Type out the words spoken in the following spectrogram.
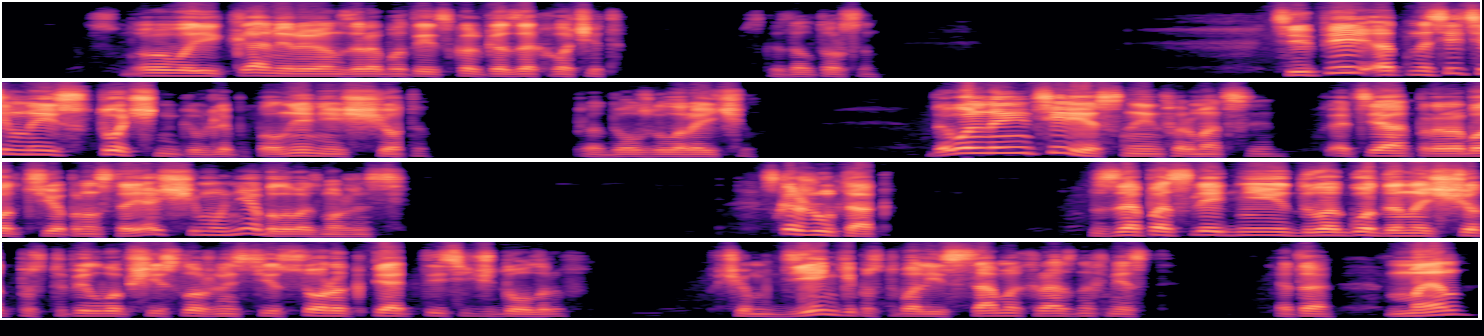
— С новой камерой он заработает сколько захочет, — сказал Торсон. — Теперь относительно источников для пополнения счета, — продолжила Рэйчел. — Довольно интересная информация, хотя проработать ее по-настоящему не было возможности. Скажу так. За последние два года на счет поступил в общей сложности 45 тысяч долларов, в чем деньги поступали из самых разных мест. Это Мэн,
